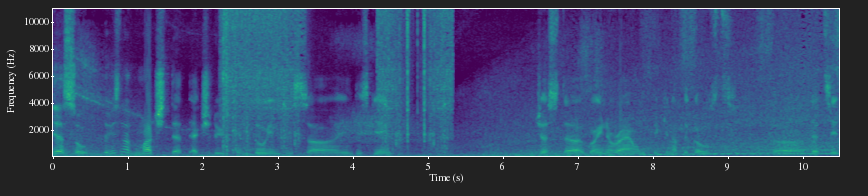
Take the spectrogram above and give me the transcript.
Yeah, so there is not much that actually you can do in this uh, in this game. Just uh, going around picking up the ghosts, and, uh, that's it.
